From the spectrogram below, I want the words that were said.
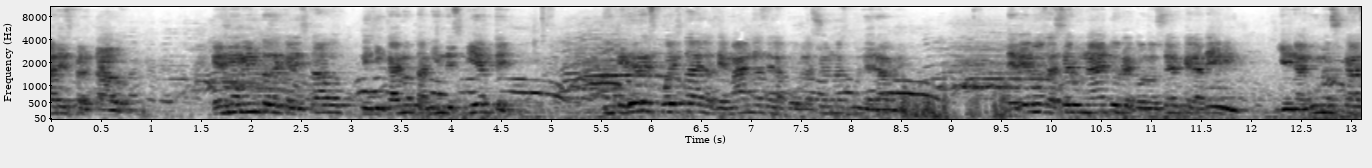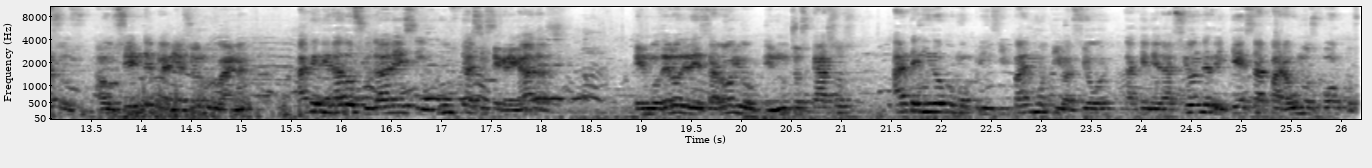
ha despertado. Es momento de que el Estado mexicano también despierte y que dé respuesta a las demandas de la población más vulnerable. Debemos de hacer un alto y reconocer que la débil y en algunos casos ausente planeación urbana ha generado ciudades injustas y segregadas. El modelo de desarrollo, en muchos casos, ha tenido como principal motivación la generación de riqueza para unos pocos.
